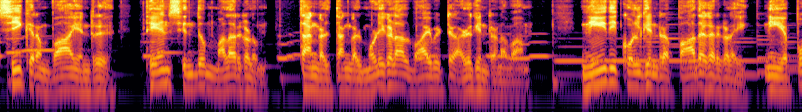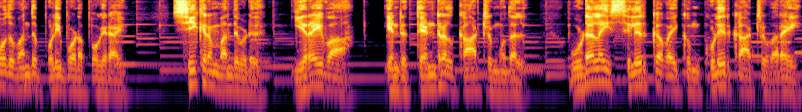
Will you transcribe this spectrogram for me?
சீக்கிரம் வா என்று தேன் சிந்தும் மலர்களும் தங்கள் தங்கள் மொழிகளால் வாய்விட்டு அழுகின்றனவாம். நீதி கொள்கின்ற பாதகர்களை நீ எப்போது வந்து பொலி போடப் போகிறாய்? சீக்கிரம் வந்துவிடு இறைவா என்று தென்றல் காற்று முதல் உடலை சிலிர்க்க வைக்கும் குளிர்காற்று வரை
